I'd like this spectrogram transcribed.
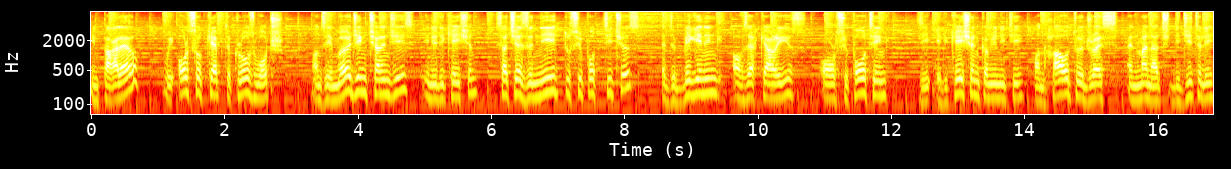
In parallel, we also kept a close watch on the emerging challenges in education, such as the need to support teachers at the beginning of their careers or supporting the education community on how to address and manage digitally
